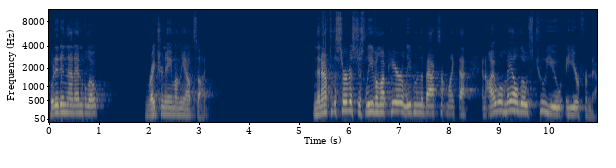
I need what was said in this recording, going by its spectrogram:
Put it in that envelope, write your name on the outside. And then after the service, just leave them up here, leave them in the back, something like that. And I will mail those to you a year from now.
